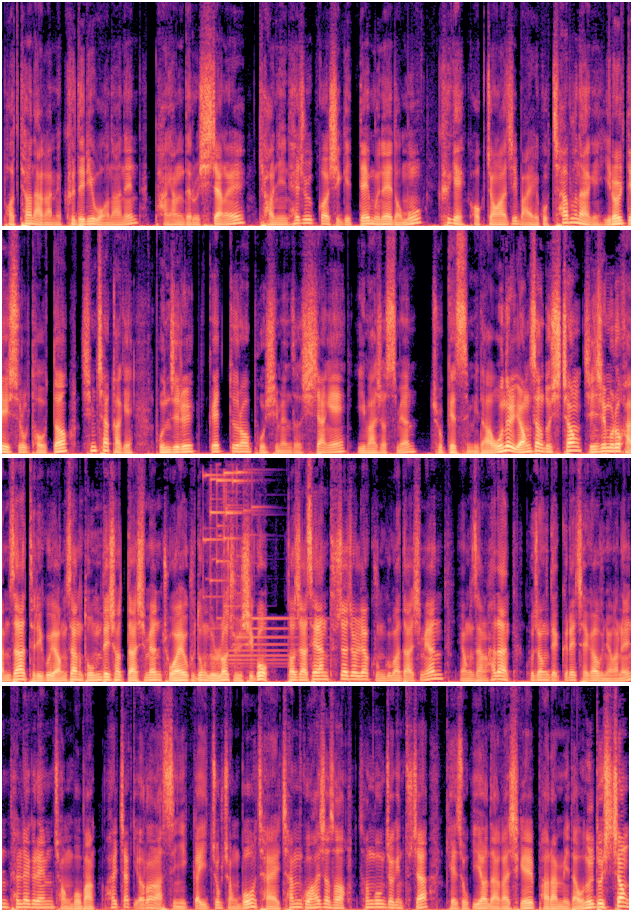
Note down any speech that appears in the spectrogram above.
버텨나가면 그들이 원하는 방향대로 시장을 견인해 줄 것이기 때문에 너무 크게 걱정하지 말고 차분하게 이럴 때일수록 더욱더 침착하게 본질을 꿰뚫어 보시 면서 시장에 임하셨으면 좋겠습니다. 오늘 영상도 시청 진심으로 감사드리고 영상 도움되셨다 하시면 좋아요 구독 눌러주시고 더 자세한 투자 전략 궁금하다 하시면 영상 하단 고정 댓글에 제가 운영하는 텔레그램 정보방 활짝 열어놨으니까 이쪽 정보 잘 참고하셔서 성공적인 투자 계속 이어나가시길 바랍니다. 오늘도 시청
